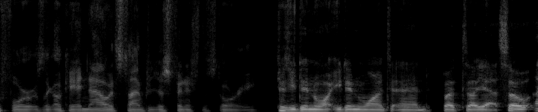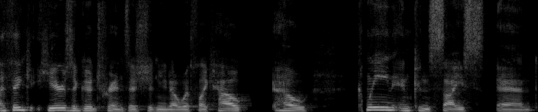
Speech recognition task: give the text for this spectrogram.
before it was like, okay, now it's time to just finish the story. because you didn't want you didn't want it to end but uh, yeah so i think here's a good transition you know with like how how clean and concise and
